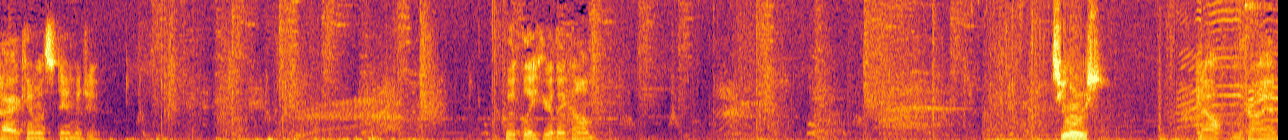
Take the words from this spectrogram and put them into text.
Alright, chemist, damage it. Quickly, here they come. Yours. Know, I'm trying.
